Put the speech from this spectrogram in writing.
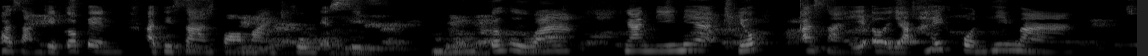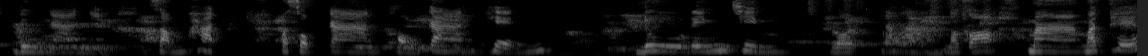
ภาษาอังกฤษก็เป็น artisan for mindfulness sip อือฮึก็คือว่างานนี้เนี่ยยกอาศัยเอออยากให้คนที่มา ดูงานเนี่ยสัมผัสประสบการณ์ของการเห็นดูริมชิม รสนะคะ แล้วก็มามาเทส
